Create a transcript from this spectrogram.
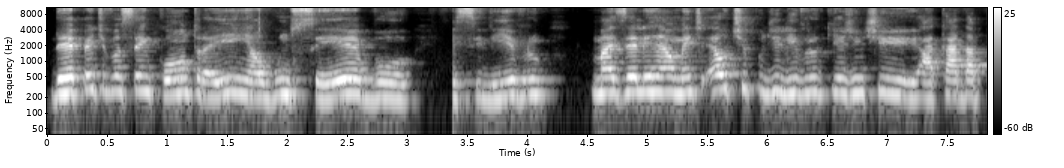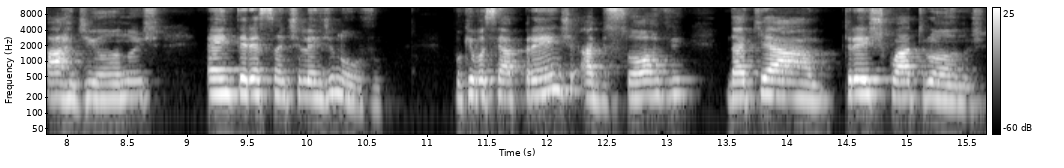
De repente você encontra aí em algum sebo esse livro, mas ele realmente é o tipo de livro que a gente, a cada par de anos, é interessante ler de novo. Porque você aprende, absorve, daqui a três, quatro anos,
